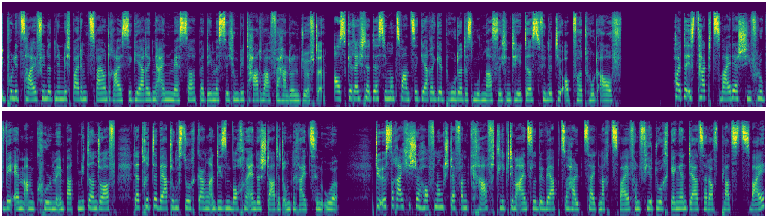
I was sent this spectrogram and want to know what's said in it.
Die Polizei findet nämlich bei dem 32-Jährigen ein Messer, bei dem es sich um die Tatwaffe handeln dürfte. Ausgerechnet der 27-jährige Bruder des mutmaßlichen Täters findet die Opfer tot auf. Heute ist Tag 2 der Skiflug-WM am Kulm in Bad Mitterndorf. Der dritte Wertungsdurchgang an diesem Wochenende startet um 13 Uhr. Die österreichische Hoffnung Stefan Kraft liegt im Einzelbewerb zur Halbzeit nach zwei von vier Durchgängen derzeit auf Platz 2.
